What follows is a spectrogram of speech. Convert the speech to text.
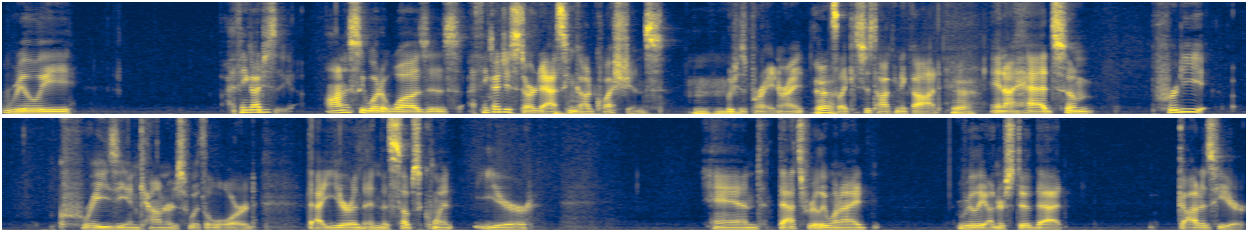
really, I think I just honestly what it was is I think I just started asking God questions. Mm-hmm. which is praying, right? Yeah. It's like it's just talking to God. Yeah. And I had some pretty crazy encounters with the Lord that year and, and the subsequent year. And that's really when I really understood that God is here.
